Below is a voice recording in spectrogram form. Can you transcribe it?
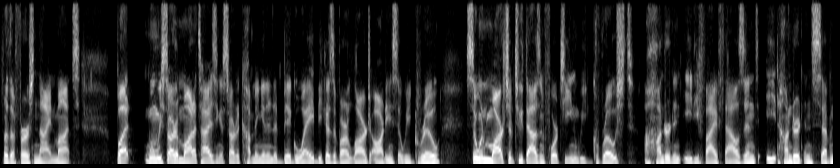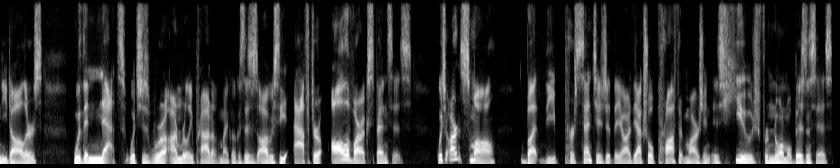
for the first nine months. But when we started monetizing, it started coming in in a big way because of our large audience that we grew. So in March of 2014, we grossed $185,870 with a net, which is where I'm really proud of, Michael, because this is obviously after all of our expenses, which aren't small, but the percentage that they are, the actual profit margin is huge for normal businesses.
